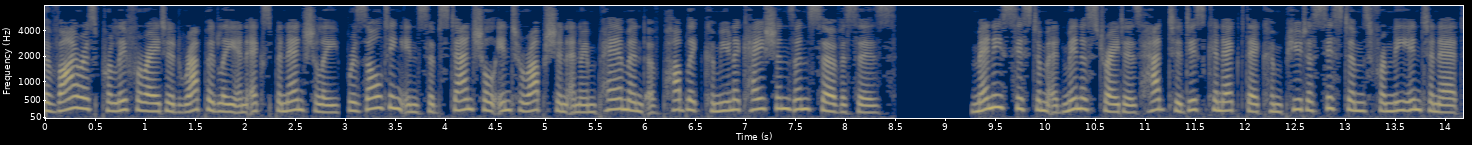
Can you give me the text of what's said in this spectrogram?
The virus proliferated rapidly and exponentially, resulting in substantial interruption and impairment of public communications and services. Many system administrators had to disconnect their computer systems from the Internet.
